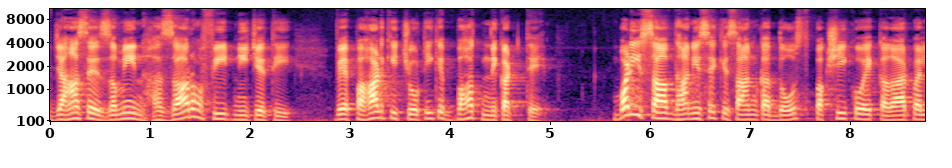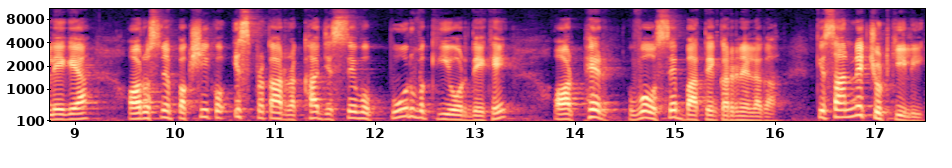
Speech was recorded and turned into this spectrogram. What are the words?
जहाँ से ज़मीन हज़ारों फीट नीचे थी। वे पहाड़ की चोटी के बहुत निकट थे। बड़ी सावधानी से किसान का दोस्त पक्षी को एक कगार पर ले गया और उसने पक्षी को इस प्रकार रखा जिससे वो पूर्व की ओर देखे और फिर वो उससे बातें करने लगा। किसान ने चुटकी ली।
